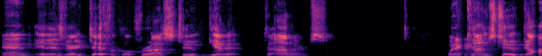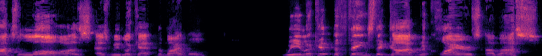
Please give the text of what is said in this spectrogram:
and it is very difficult for us to give it to others. When it comes to God's laws, as we look at the Bible, we look at the things that God requires of us.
